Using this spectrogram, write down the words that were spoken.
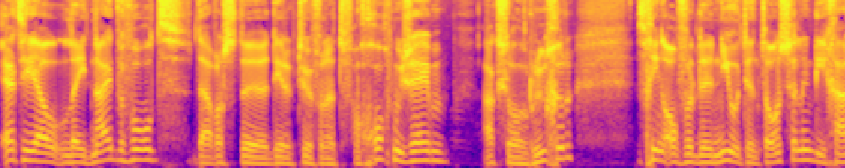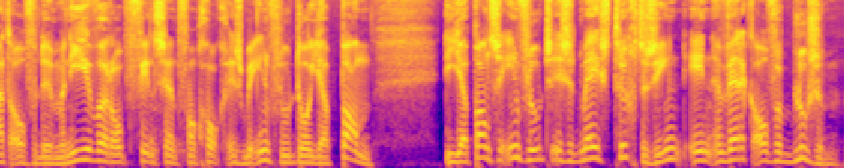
RTL Late Night bijvoorbeeld, daar was de directeur van het Van Gogh Museum... Axel Ruger. Het ging over de nieuwe tentoonstelling. Die gaat over de manier waarop Vincent van Gogh is beïnvloed door Japan. Die Japanse invloed is het meest terug te zien in een werk over bloesem.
